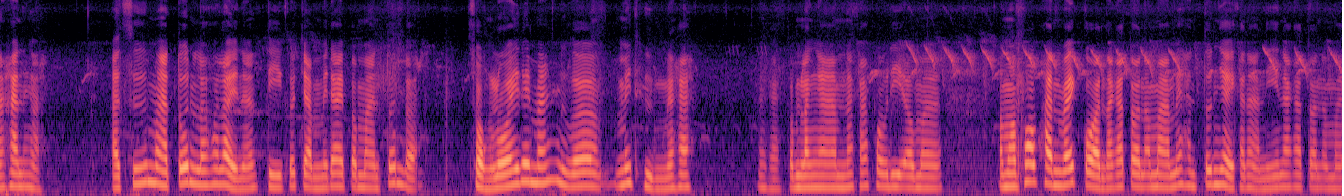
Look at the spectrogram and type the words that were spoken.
นะคะนี่ค่ะอาจซื้อมาต้นละเท่าไหร่นะตีก็จำไม่ได้ประมาณต้นละสองร้อยได้มั้งหรือว่าไม่ถึงนะคะนะคะกำลังงามนะคะ พอดีเอามาเอามาเพาะพันธุ์ไว้ก่อนนะคะ ตอนเอามาไม่ทันต้นใหญ่ขนาดนี้นะคะ ตอนเอามา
